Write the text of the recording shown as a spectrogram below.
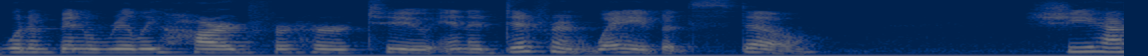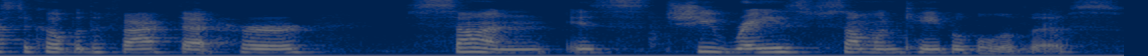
would have been really hard for her too in a different way but still she has to cope with the fact that her son is she raised someone capable of this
